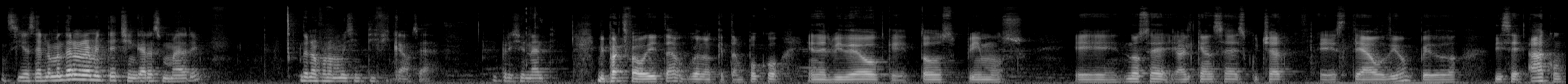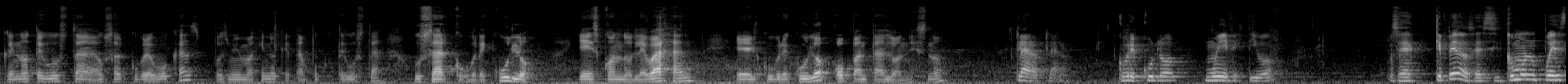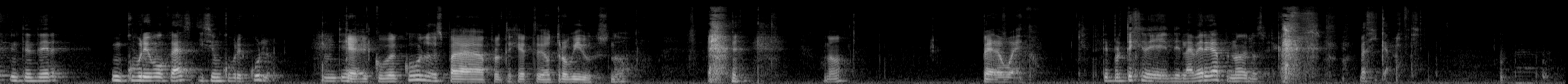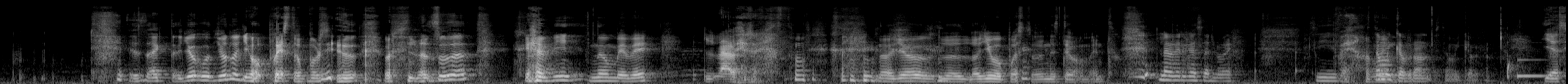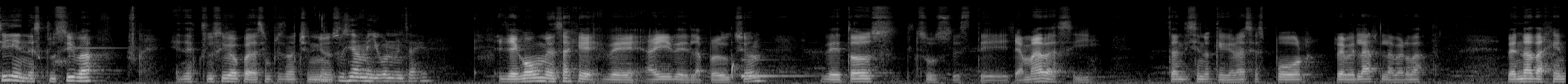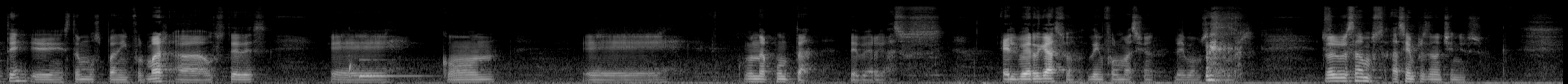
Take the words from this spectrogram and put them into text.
Sí, o sea, lo mandaron realmente a chingar a su madre. De una forma muy científica, o sea, impresionante. Mi parte favorita, bueno, que tampoco en el video que todos vimos, eh, no se alcanza a escuchar este audio, pero dice, ah, con que no te gusta usar cubrebocas, pues me imagino que tampoco te gusta usar cubreculo. Y es cuando le bajan el cubreculo o pantalones, ¿no? Claro, claro. Cubre culo, muy efectivo. O sea, ¿qué pedo? O sea, ¿cómo no puedes entender un cubrebocas y si un cubreculo? Entiendo. Que el cubreculo es para protegerte de otro virus, ¿no? ¿No? Pero bueno. Te protege de, de la verga, pero no de los vergas. Básicamente. Exacto, yo, yo lo llevo puesto por si, por si las dudas, que a mí no me dé la verga. No, No, yo lo, lo llevo puesto en este momento. La verga salvaje. Sí, Pero está bueno. muy cabrón, está muy cabrón. Y así en exclusiva, en exclusiva para Siempre es Noche News, Inclusive me llegó un mensaje. llegó un mensaje de ahí de la producción de todas sus este, llamadas y están diciendo que gracias por revelar la verdad. De nada, gente, eh, estamos para informar a ustedes eh, con eh, una punta de vergazos. El vergazo de información, le vamos a llamar. Regresamos a Siempre es de Noche News.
